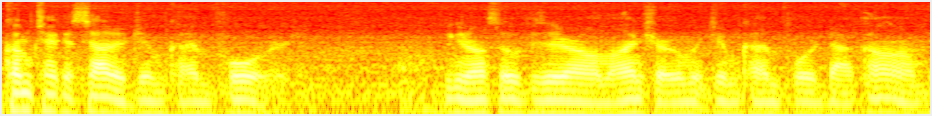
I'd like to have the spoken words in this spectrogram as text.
Come check us out at Jim Keim Ford. You can also visit our online showroom at jimkeimford.com.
